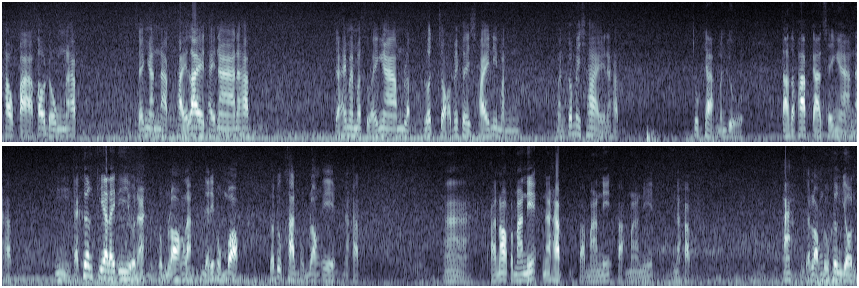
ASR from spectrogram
เข้าป่าเข้าดงนะครับ ใช้งานหนักไถไร่ไถนานะครับ จะให้มันมาสวยงามแบบรถจอดไม่เคยใช้นี่มันมันก็ไม่ใช่นะครับ ทุกอย่างมันอยู่ตามสภาพการใช้งานนะครับ อืมแต่เครื่องเกียร์อะไรดีอยู่นะ ผมลองแล้วเดี๋ยวที่ผมบอกรถทุกคันผมลองเองนะครับ อ่าภายนอกประมาณนี้นะครับ ประมาณนี้ประมาณนี้นะครับอะเดี๋ยวลองดูเครื่องยนต์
